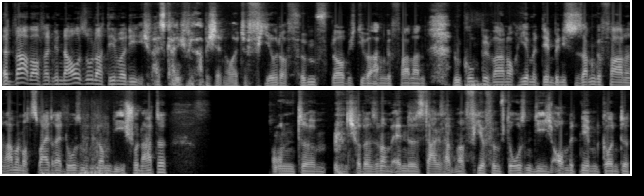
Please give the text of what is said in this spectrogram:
Das war aber auch dann genau so, nachdem wir die, ich weiß gar nicht, wie viel habe ich denn heute? Vier oder fünf, glaube ich, die wir angefahren haben. Ein Kumpel war noch hier, mit dem bin ich zusammengefahren. Dann haben wir noch zwei, drei Dosen mitgenommen, die ich schon hatte. Und ähm, ich glaube, dann sind wir am Ende des Tages hatten wir vier, fünf Dosen, die ich auch mitnehmen konnte.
